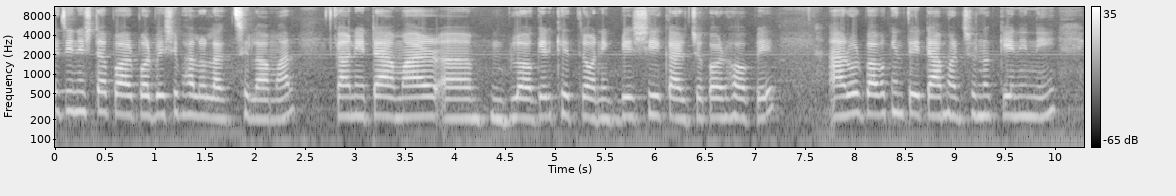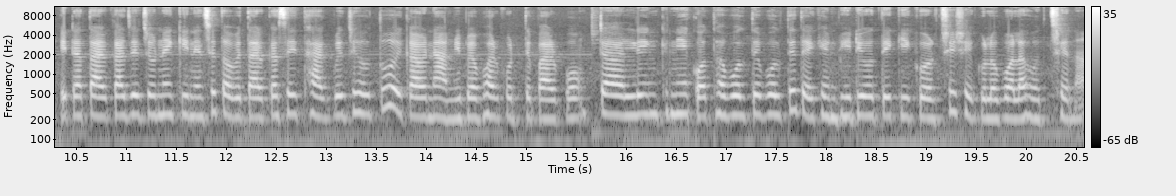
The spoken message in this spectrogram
এই জিনিসটা পাওয়ার পর বেশি ভালো লাগছিল আমার, কারণ এটা আমার ব্লগের ক্ষেত্রে অনেক বেশি কার্যকর হবে। আর ওর বাবা কিন্তু এটা আমার জন্য কেনেনি। এটা তার কাজের জন্যই কিনেছে, তবে তার কাছেই থাকবে যেহেতু, ওই কারণে আমি ব্যবহার করতে পারব। স্টার লিঙ্ক নিয়ে কথা বলতে বলতে দেখেন ভিডিওতে কি করছে, সেগুলো বলা হচ্ছে না।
